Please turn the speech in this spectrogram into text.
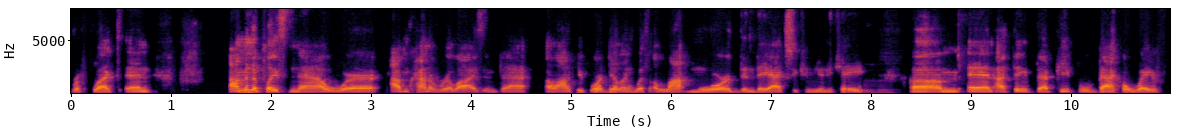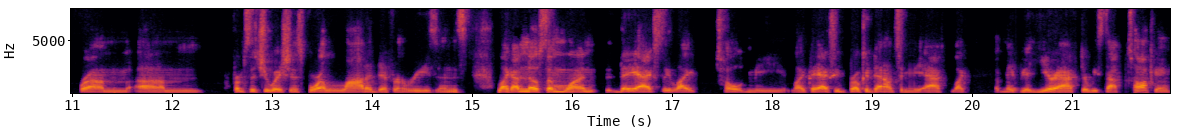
reflect. And I'm in a place now where I'm kind of realizing that a lot of people are dealing with a lot more than they actually communicate. Mm-hmm. Um, and I think that people back away from um, from situations for a lot of different reasons. Like I know someone, they actually like told me, like they actually broke it down to me after like maybe a year after we stopped talking,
